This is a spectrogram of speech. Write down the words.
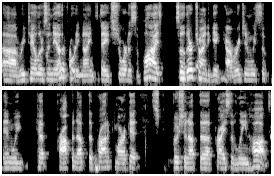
uh, retailers in the other 49 states short of supplies so they're trying to get coverage and we and we kept propping up the product market, pushing up the price of lean hogs.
